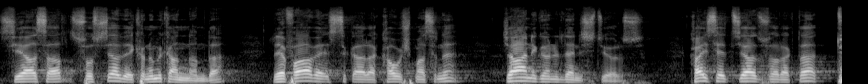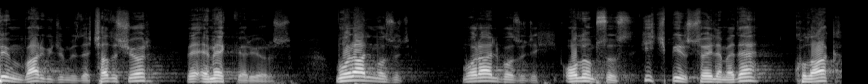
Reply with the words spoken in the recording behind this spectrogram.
siyasal, sosyal ve ekonomik anlamda refah ve istikrara kavuşmasını cani gönülden istiyoruz. Kayseri Ticaret olarak da tüm var gücümüzle çalışıyor ve emek veriyoruz. Moral bozucu, moral bozucu, olumsuz hiçbir söylemede kulak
